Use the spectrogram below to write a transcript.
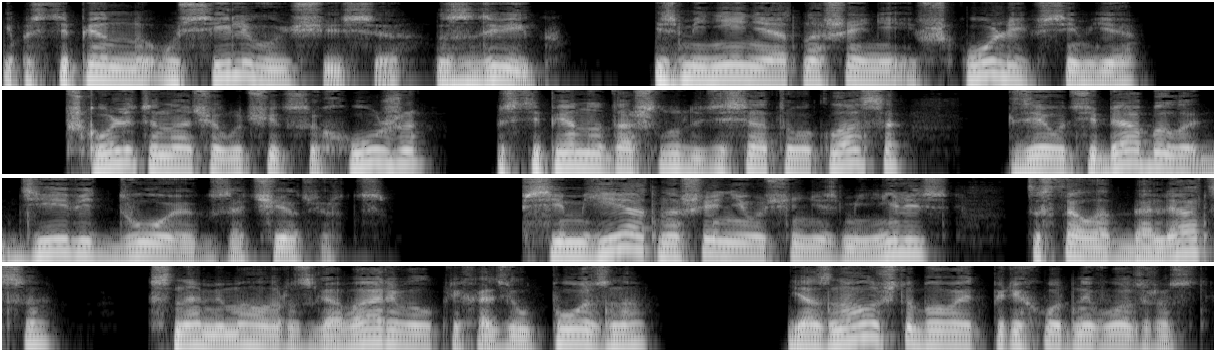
и постепенно усиливающийся сдвиг. Изменение отношений и в школе, и в семье. В школе ты начал учиться хуже, постепенно дошло до 10 класса, где у тебя было девять двоек за четверть. В семье отношения очень изменились, ты стал отдаляться, с нами мало разговаривал, приходил поздно. Я знала, что бывает переходный возраст.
